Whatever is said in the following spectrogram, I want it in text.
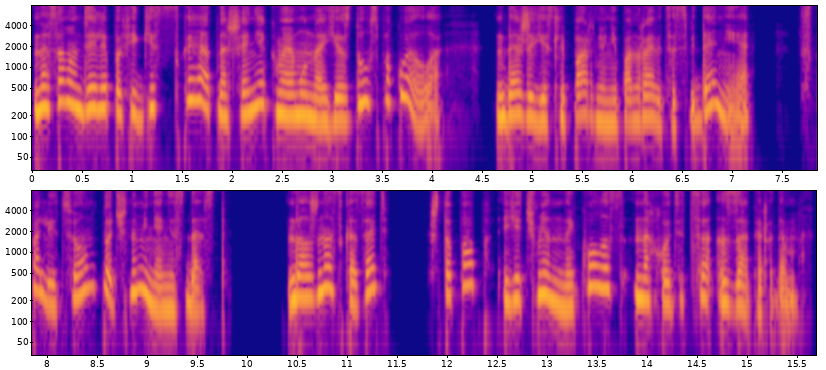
на самом деле пофигистское отношение к моему наезду успокоило. Даже если парню не понравится свидание, в полицию он точно меня не сдаст. Должна сказать, что пап «Ячменный колос» находится за городом —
